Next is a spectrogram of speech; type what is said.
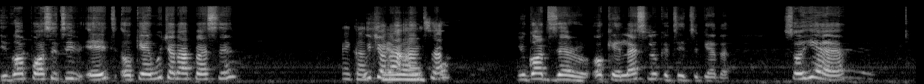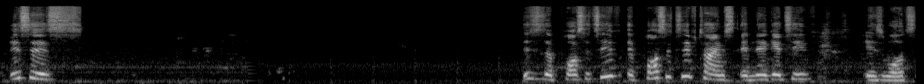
You got positive 8. Okay. Which other person? I got Which other answer? You got zero. Okay, let's look at it together. So here, this is this is a positive. A positive times a negative is what?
